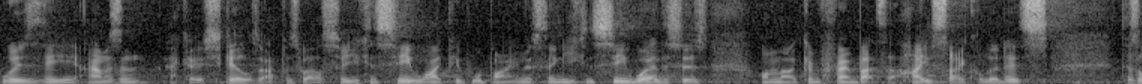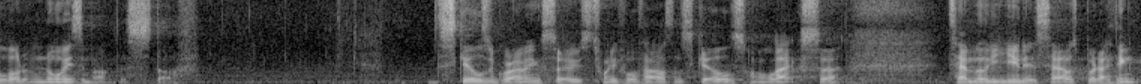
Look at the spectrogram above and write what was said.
was the Amazon Echo Skills app as well. So you can see why people are buying this thing. You can see where this is on that, referring back to that hype cycle, that it's, there's a lot of noise about this stuff. Skills are growing, so it's 24,000 skills on Alexa. 10 million unit sales, but I think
